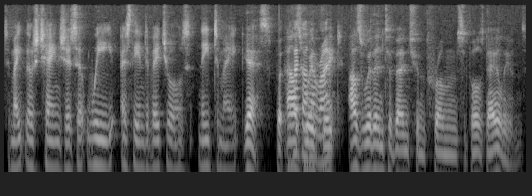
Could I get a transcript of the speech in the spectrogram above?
to make those changes that we as the individuals need to make. Yes, but Have as with, right? the, as with intervention from supposed aliens,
